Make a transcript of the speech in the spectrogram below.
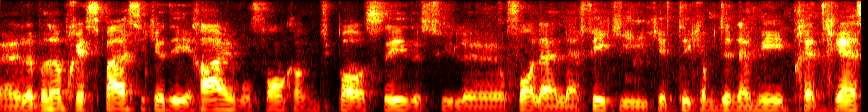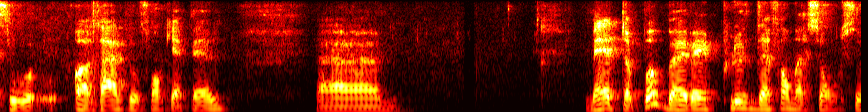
Euh, le bonhomme principal, c'est qu'il y a des rêves, au fond, comme du passé, dessus, le, au fond, la, la fille qui, qui était comme dénommée prêtresse ou oracle, au fond, qui appelle. Euh, mais t'as pas ben, ben plus d'informations que ça.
